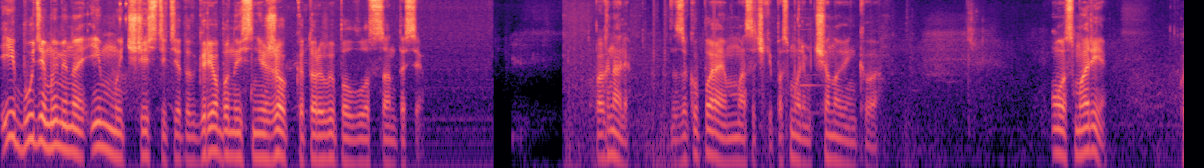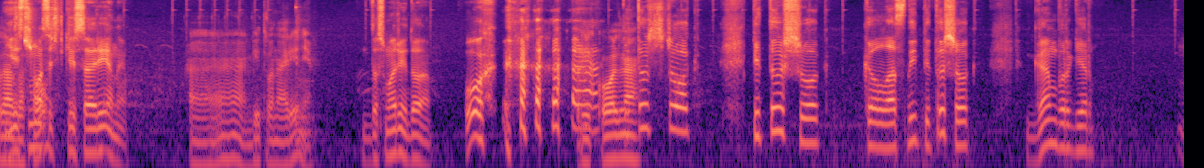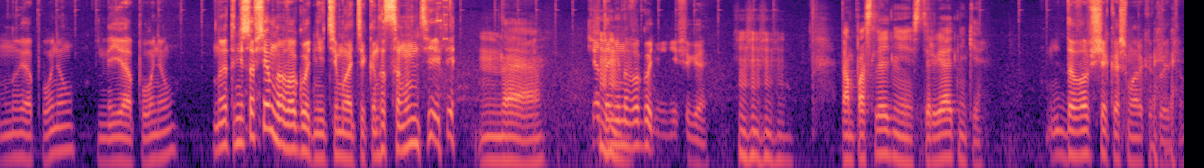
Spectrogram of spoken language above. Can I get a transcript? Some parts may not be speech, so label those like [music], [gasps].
И будем именно им мы чистить этот гребаный снежок, который выпал в Лос-Сантосе. Погнали. Закупаем масочки, посмотрим, что новенького. О, смотри, Куда есть зашел? масочки с арены. А, битва на арене. Да смотри, да. Ох, Прикольно. Петушок. Петушок. Классный петушок. Гамбургер. Ну, я понял. Я понял. Но это не совсем новогодняя тематика на самом деле. Да. Это не новогодняя нифига. [laughs] Там последние стервятники. Да вообще кошмар какой-то. [laughs]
